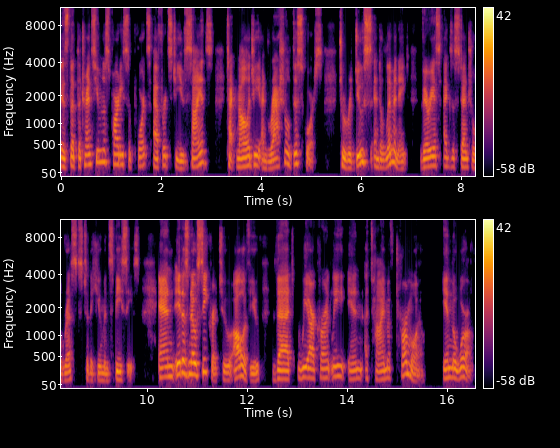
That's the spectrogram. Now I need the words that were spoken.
is that the Transhumanist Party supports efforts to use science, technology, and rational discourse to reduce and eliminate various existential risks to the human species. And it is no secret to all of you that we are currently in a time of turmoil in the world.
